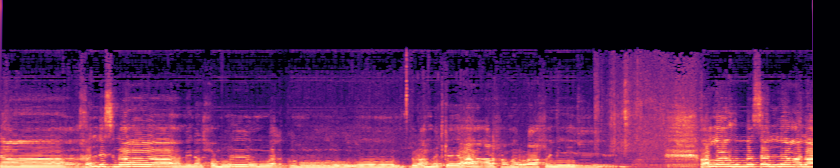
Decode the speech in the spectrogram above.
خلصنا خلصنا من الحموم والغموم. برحمتك يا أرحم الراحمين. اللهم صل على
